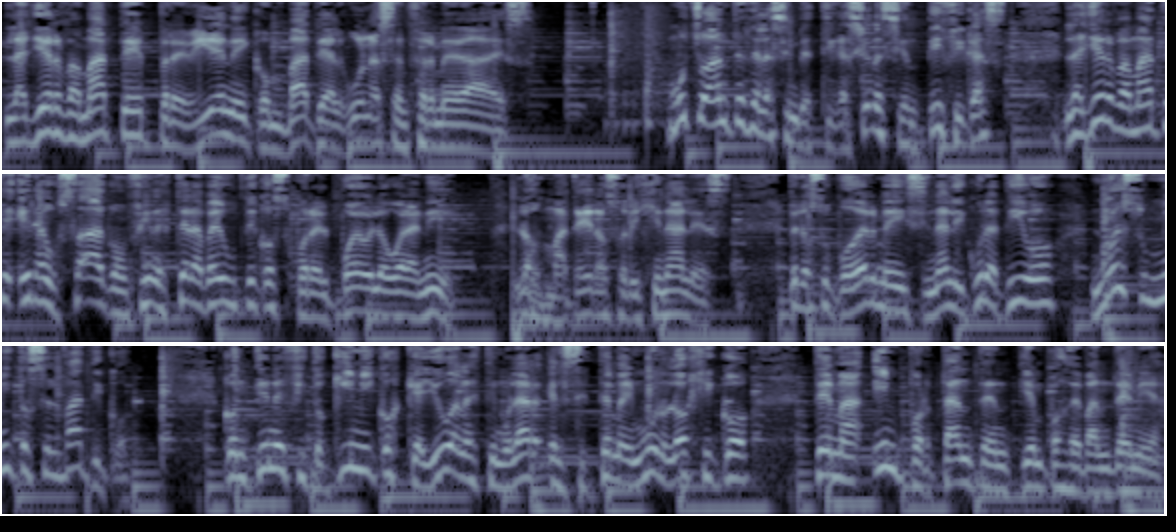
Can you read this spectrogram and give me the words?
La hierba mate previene y combate algunas enfermedades. Mucho antes de las investigaciones científicas, la hierba mate era usada con fines terapéuticos por el pueblo guaraní, los materos originales, pero su poder medicinal y curativo no es un mito selvático. Contiene fitoquímicos que ayudan a estimular el sistema inmunológico, tema importante en tiempos de pandemia.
